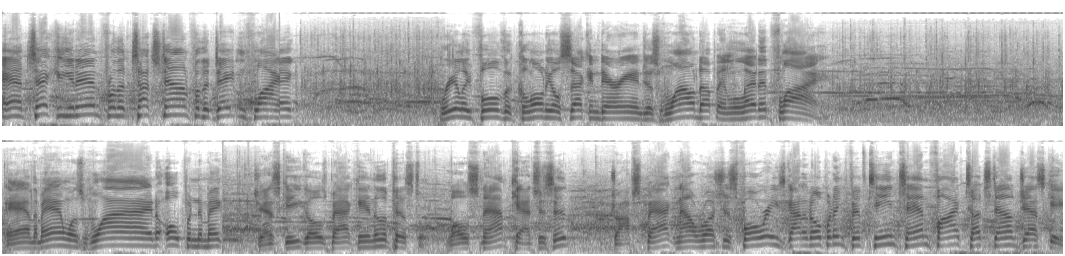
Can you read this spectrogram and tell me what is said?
and taking it in for the touchdown for the Dayton Fly. Really fooled the Colonial secondary and just wound up and let it fly. And the man was wide open to make. Jeske goes back into the pistol. Low snap, catches it, drops back, now rushes forward. He's got an opening 15, 10, 5, touchdown Jeske.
